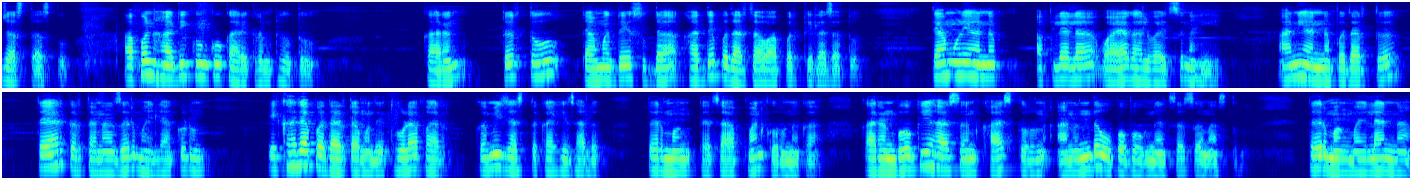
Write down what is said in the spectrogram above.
जास्त असतो. आपण हळदी कुंकू कार्यक्रम ठेवतो. कारण तर तो त्यामध्ये सुद्धा खाद्यपदार्थाचा वापर केला जातो. त्यामुळे अन्न आपल्याला वाया घालवायचं नाही. आणि अन्नपदार्थ तयार करताना जर महिलाकडून एखाद्या पदार्थामध्ये थोडाफार कमी जास्त काही झालं तर मग त्याचा अपमान करू नका. कारण भोगी हा सण खास करून आनंद उपभोगण्याचा सण असतो. तर मग महिलांना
